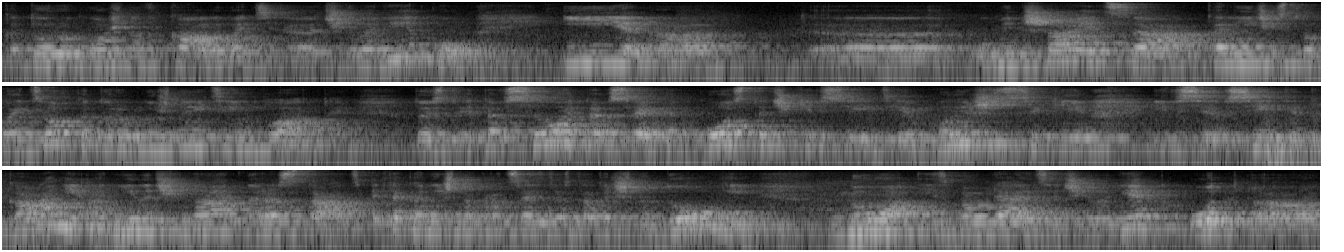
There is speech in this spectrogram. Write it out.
которую можно вкалывать э, человеку и уменьшается количество бойцов, которым нужны эти импланты. То есть это все, это все эти косточки, все эти мышцики и все, все эти ткани, они начинают нарастать. Это, конечно, процесс достаточно долгий, но избавляется человек от э,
